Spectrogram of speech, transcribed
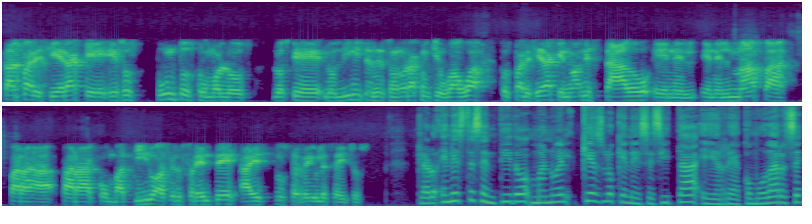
tal pareciera que esos puntos como los los que los límites de Sonora con Chihuahua, pues pareciera que no han estado en el en el mapa para para combatir o hacer frente a estos terribles hechos. Claro, en este sentido, Manuel, ¿qué es lo que necesita eh, reacomodarse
